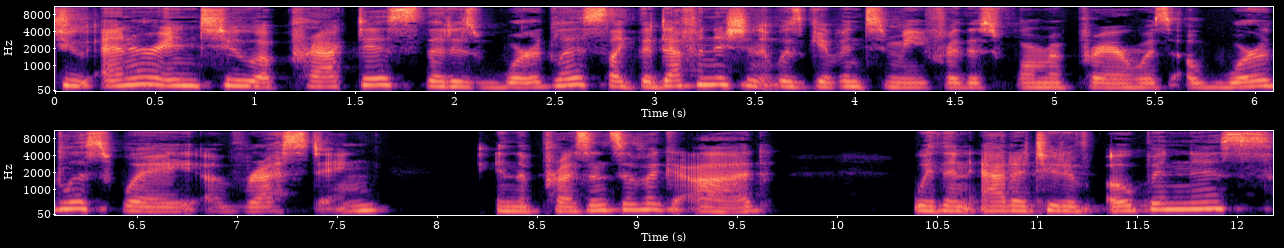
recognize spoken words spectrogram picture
to enter into a practice that is wordless like the definition that was given to me for this form of prayer was a wordless way of resting in the presence of a god with an attitude of openness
